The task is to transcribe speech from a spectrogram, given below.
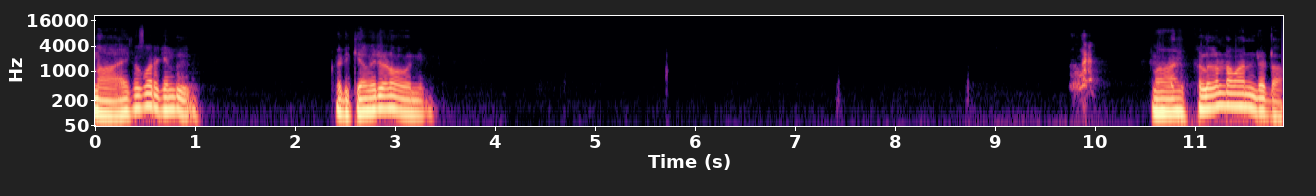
നായൊക്കെ കുറയ്ക്കണ്ട്. കടിക്കാൻ വരുവാണോ അവന്? നായ്ക്കൾ കണ്ടവാനുണ്ട് കേട്ടോ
